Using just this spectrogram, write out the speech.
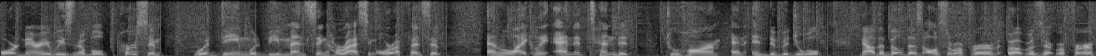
ordinary reasonable person would deem would be menacing, harassing, or offensive, and likely and intended to harm an individual. Now, the bill does also refer, uh, refer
